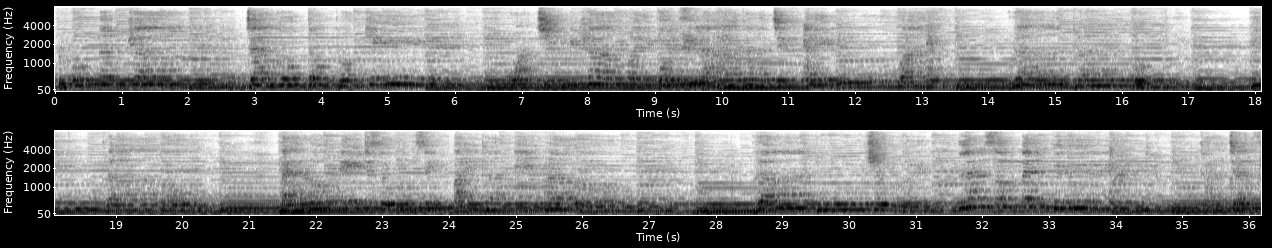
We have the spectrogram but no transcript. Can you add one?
พระองค์นั้นข้าจะคงต้องปลดขีวาชีวิตข้า ข้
